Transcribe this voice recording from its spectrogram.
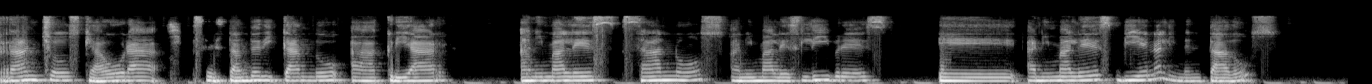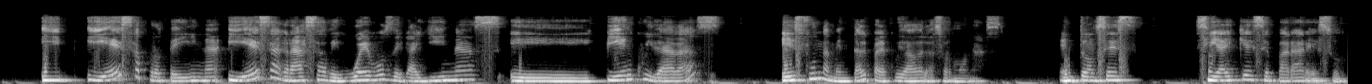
ranchos que ahora se están dedicando a criar animales sanos, animales libres, eh, animales bien alimentados. Y, esa proteína y esa grasa de huevos de gallinas eh, bien cuidadas es fundamental para el cuidado de las hormonas. Entonces, sí hay que separar eso.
